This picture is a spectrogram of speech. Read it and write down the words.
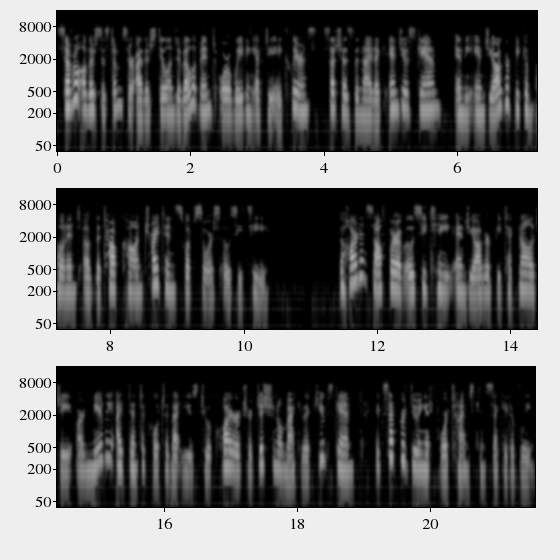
Several other systems are either still in development or awaiting FDA clearance, such as the Nidek AngioScan and the angiography component of the Topcon Triton Swept Source OCT. The hard and software of OCT angiography technology are nearly identical to that used to acquire a traditional macular cube scan, except for doing it four times consecutively.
